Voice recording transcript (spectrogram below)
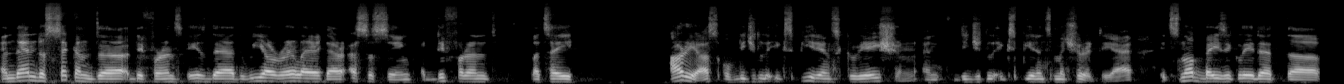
And then the second uh, difference is that we are really there assessing a different, let's say, areas of digital experience creation and digital experience maturity. Yeah? It's not basically that uh,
